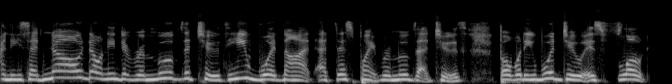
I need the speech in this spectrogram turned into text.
And he said, no, don't need to remove the tooth. He would not at this point remove that tooth. But what he would do is float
